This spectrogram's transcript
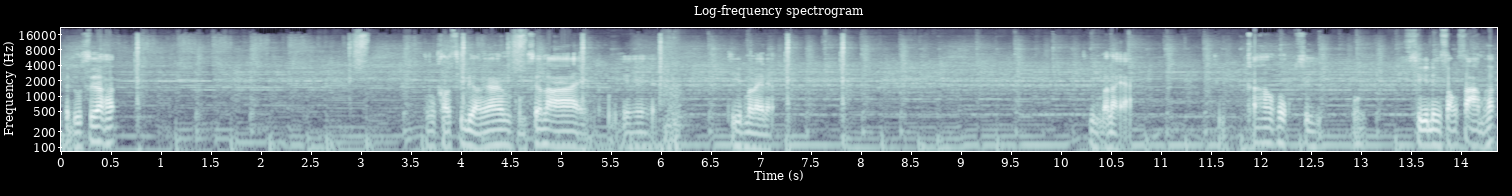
ไปดูเสื้อครับเขาสีเหลืองกันผมเสื้อลายโอเคทีมอะไรเนี่ยทีมอะไรอะเก้าหกสี่สี่หนึ่งสองสามครับ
